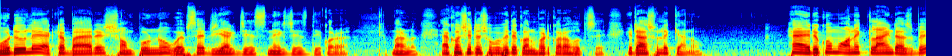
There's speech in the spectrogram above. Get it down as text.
মডিউলে একটা বায়ারের সম্পূর্ণ website React JS Next JS দিয়ে করা, বানানো। এখন সেটা শপিফাইতে কনভার্ট করা হচ্ছে। এটা আসলে কেন? হ্যাঁ এরকম অনেক ক্লায়েন্ট আসবে।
